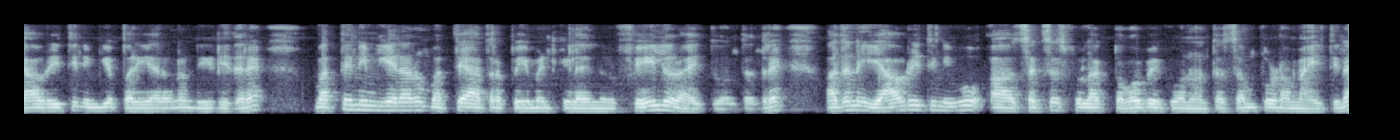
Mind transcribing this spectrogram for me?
ಯಾವ ರೀತಿ ನಿಮಗೆ ಪರಿಹಾರನ ನೀಡಿದರೆ, ಮತ್ತೆ ನಿಮ್ಗೆ ಏನಾದ್ರು ಮತ್ತೆ ಆ ಥರ ಪೇಮೆಂಟ್ಗಳೇನಾದ್ರು ಫೇಲ್ಯೂರ್ ಆಯಿತು ಅಂತಂದರೆ, ಅದನ್ನು ಯಾವ ರೀತಿ ನೀವು ಸಕ್ಸಸ್ಫುಲ್ ಆಗಿ ತಗೋಬೇಕು ಅನ್ನುವಂಥ ಸಂಪೂರ್ಣ ಮಾಹಿತಿನ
